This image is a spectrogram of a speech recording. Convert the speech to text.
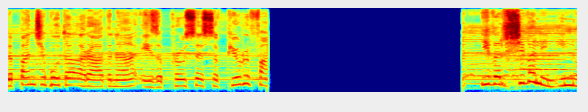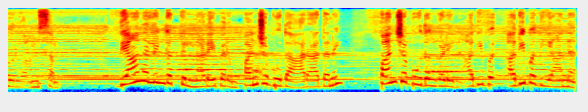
The Panchabhuta Aradhana is a process of purifying. இவர் சிவனின் இன்னொரு அம்சம். தியானலிங்கத்தில் நடைபெறும் பஞ்சபூத ஆராதனை பஞ்சபூதங்களின் அதிப அதிபதியான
